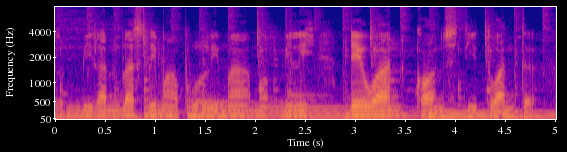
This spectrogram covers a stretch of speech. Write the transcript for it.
1955 memilih Dewan Konstituante.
